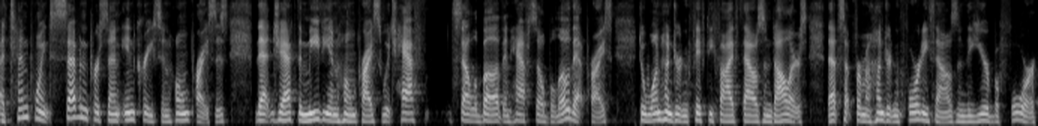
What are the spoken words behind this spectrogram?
a 10.7% increase in home prices that jacked the median home price, which half sell above and half sell below that price to $155,000. That's up from 140,000 the year before.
